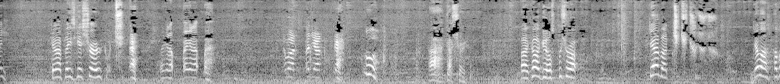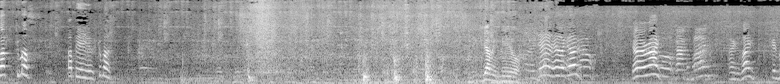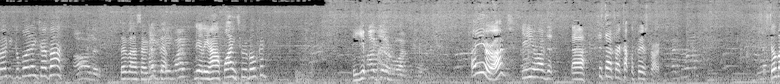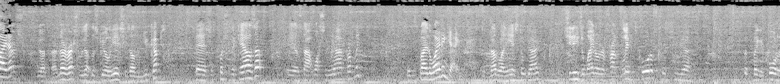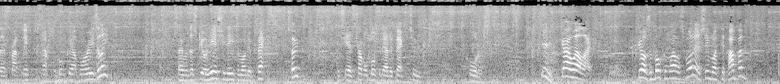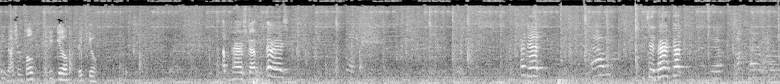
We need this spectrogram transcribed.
Hey, can I please get through? Come on, ah, back it up, back it up. Come on, let you ah, oh. ah, got through. All right, come on, girls, push her up. Come on, come on, hop up, come on, up here, you, come on. Yummy meal. Dad, how we going? You all right? Oh, can't complain. I can play. Good morning, good morning so far. Oh, the So far so good. About nearly halfway through milking. Yep. I did arrive before. Oh, you arrived? Yeah, you arrived at uh, just after I cut the first row. Still made it. We got, uh, no rush. We got this girl here. She's on the new cups. There's just pushing the cows up. He'll start washing the yard properly. Then just play the waiting game. There's another one here still going. She needs a weight on her front left quarter because she uh, bit bigger quarter that front left helps the milk out more easily. Same with this girl here. She needs them on her back too. And she has trouble milking out her back two quarters. Yeah, go well though. Girls are milking well this morning. it seem like they're pumping. Be nice and full. Good girl. Good girl. Up periscope. There it is. Hey Dad. Howie? You see the periscope? Yeah, up Periscope.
